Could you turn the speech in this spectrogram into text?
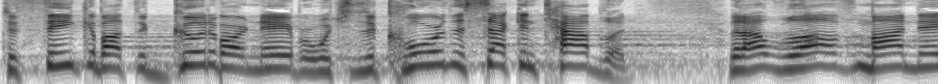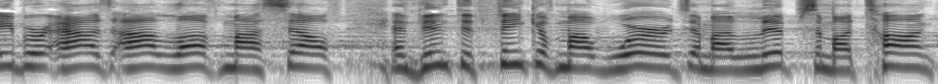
to think about the good of our neighbor, which is the core of the second tablet. That I love my neighbor as I love myself, and then to think of my words and my lips and my tongue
